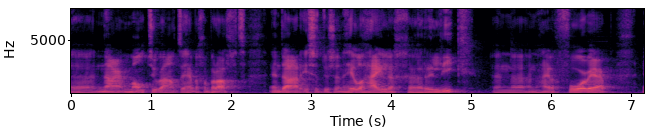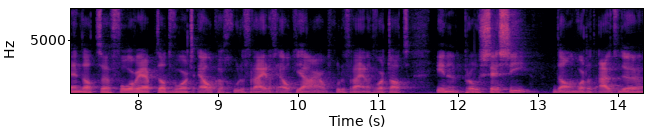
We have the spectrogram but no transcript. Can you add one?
uh, naar Mantua te hebben gebracht. En daar is het dus een heel heilig uh, reliek, een, uh, een heilig voorwerp. En dat voorwerp dat wordt elke Goede Vrijdag, elk jaar op Goede Vrijdag wordt dat in een processie. Dan wordt het uit de,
